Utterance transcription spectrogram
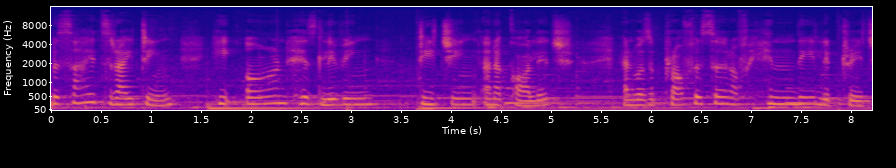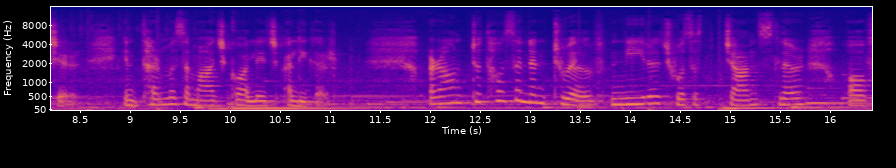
Besides writing, he earned his living teaching in a college and was a professor of Hindi literature in Dharma Samaj College, Aligarh. Around 2012, Neeraj was a chancellor of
